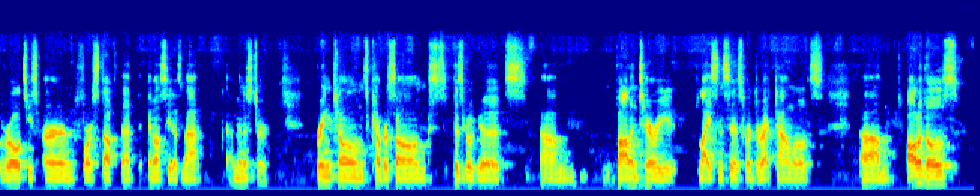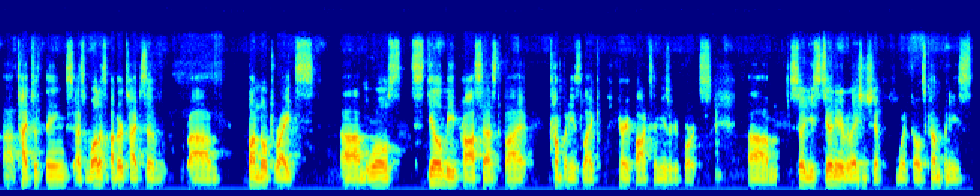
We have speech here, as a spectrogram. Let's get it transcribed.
royalties earned for stuff that the MLC does not administer. Ringtones, cover songs, physical goods, um, voluntary licenses for direct downloads, um, all of those uh, types of things, as well as other types of um, bundled rights, um, will still be processed by companies like Harry Fox and Music Reports. Um, so you still need a relationship with those companies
